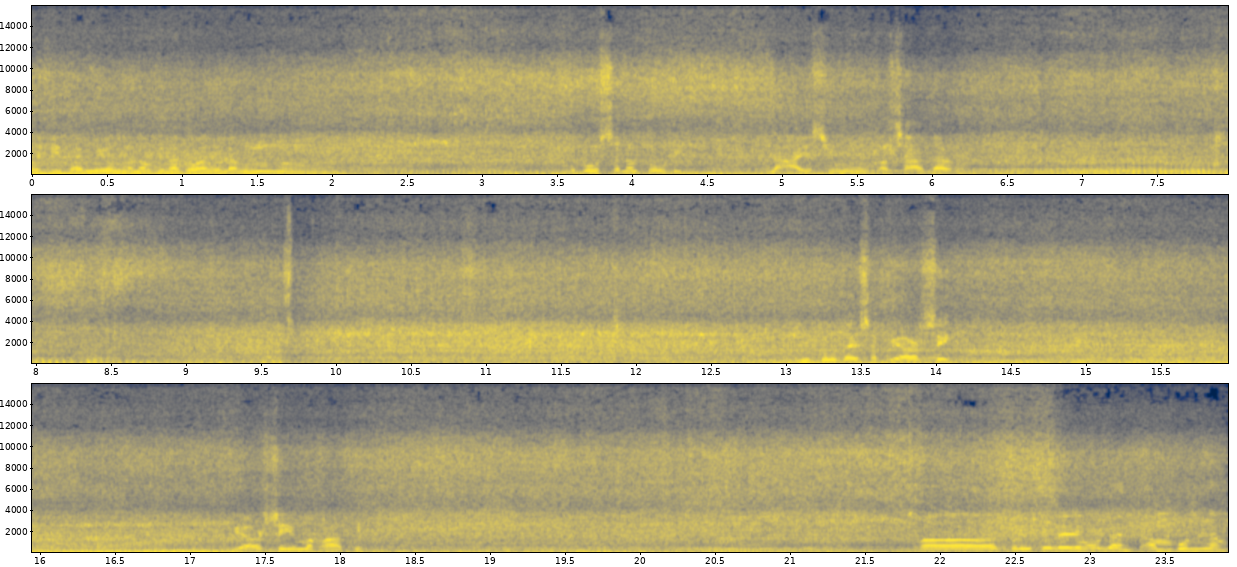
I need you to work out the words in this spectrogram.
Makikita mo yung ano, ginagawa nilang lubusan ng tubig. Naayos yung kalsada. Dito na tayo sa PRC. PRC Makati. Saka tuloy-tuloy yung ulan. Ambon lang.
